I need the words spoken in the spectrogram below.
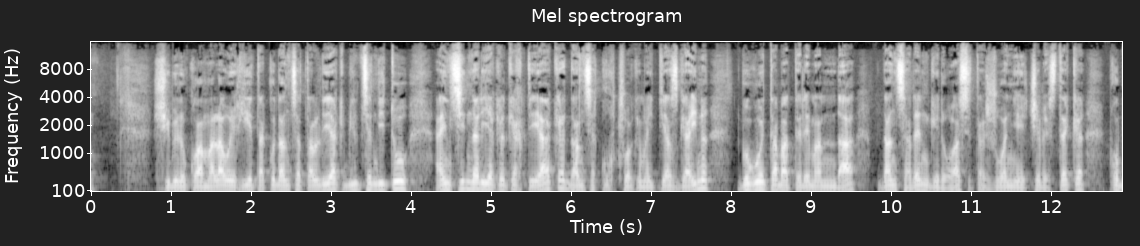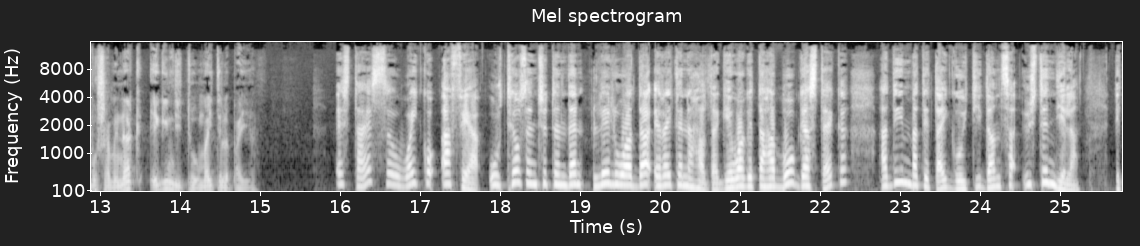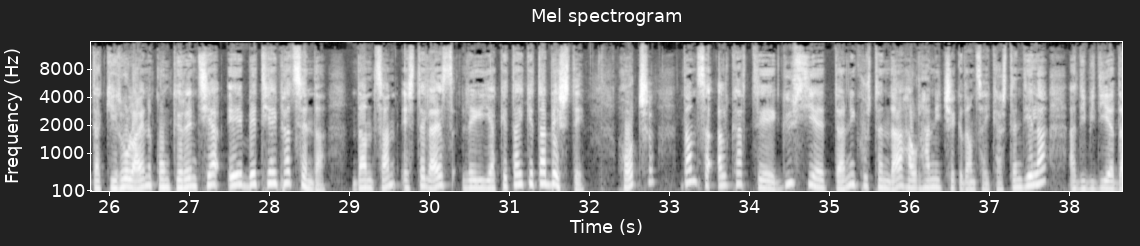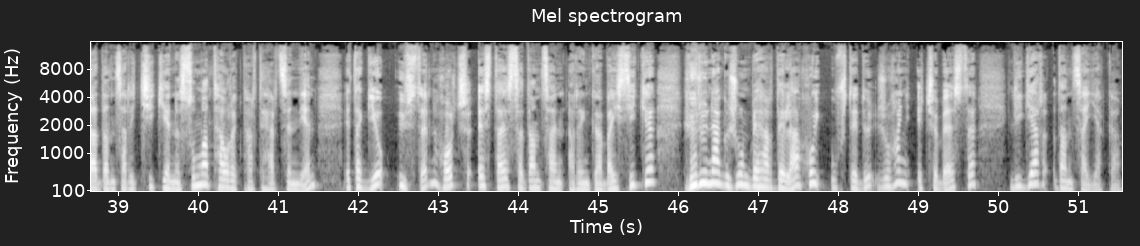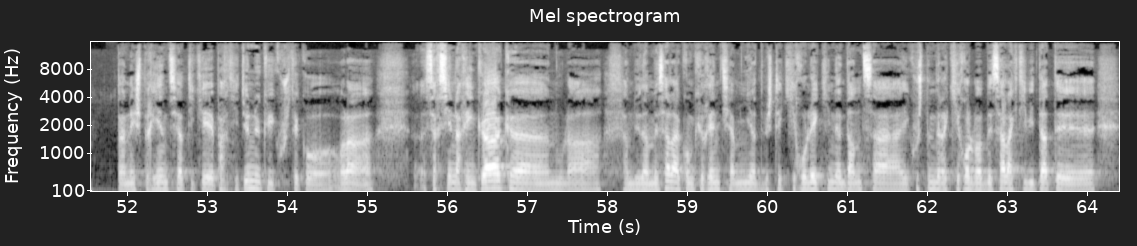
Sibiroko amalau errietako dantzataldiak biltzen ditu aintzindariak elkarteak, dantza kurtsuak emaitiaz gain, gogo eta bat ere da, dantzaren geroaz eta joanie etxebestek proposamenak egin ditu maite lepaia. Ez da ez, waiko afea, urteoz entzuten den lelua da eraiten ahalda, gewag eta habo gaztek, adin batetai goiti dantza usten diela. Eta kirolaen konkurrentzia e beti haipatzen da, dantzan ez dela ez lehiaketaik eta beste. Hots, dantza alkarte gusietan ikusten da haur hanitxek dantza ikasten diela, adibidia da dantzari txikien sumat haurek parte hartzen dien, eta gio usten, hots, ez da ez dantzain arenka baizik, hurunak jun behar dela, hoi uste du, johain etxe best, ligiar dantzaiak. Tan esperientziatik partitu nuk ikusteko voilà, zerzien ahenkoak, uh, nula handudan bezala, konkurrentzia minot beste kirolekin dantza ikusten dela kirol bat bezala, aktivitate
